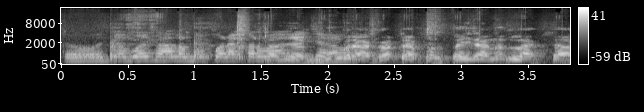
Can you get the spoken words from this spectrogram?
તો જો બસ હાલો બપોરા કરવા આવી જાઓ. ઘૂંગરા ઘટે પણ તૈયાર નથી લાગતા.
